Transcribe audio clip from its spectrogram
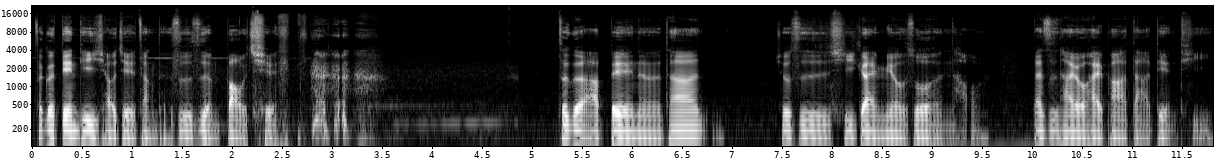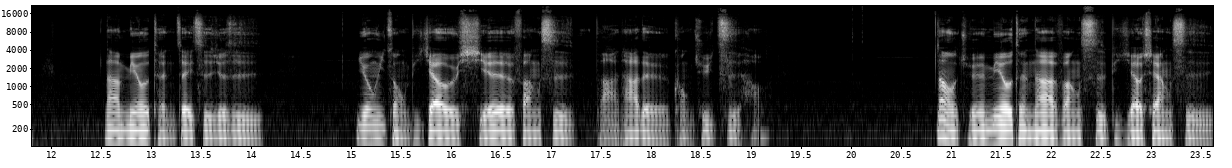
这个电梯小姐长得是不是很抱歉？这个阿贝呢，他就是膝盖没有说很好，但是他又害怕搭电梯。那 Milton 这次就是用一种比较邪恶的方式。把他的恐惧治好。那我觉得 Milton 他的方式比较像是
